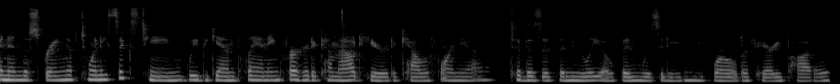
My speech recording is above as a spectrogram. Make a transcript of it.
and in the spring of 2016, we began planning for her to come out here to California to visit the newly opened Wizarding World of Harry Potter.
